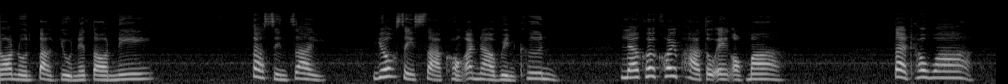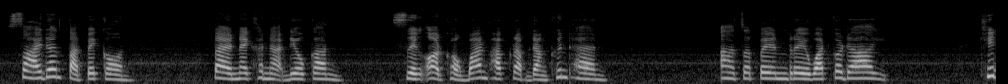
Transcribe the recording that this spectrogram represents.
นอนหนุนตักอยู่ในตอนนี้ ตัดสินใจ ยกศีรษะของอนาวินขึ้น แล้วค่อยๆพาตัวเองออกมา แต่ทว่าซ้ายเด้านตัดไปก่อน แต่ในขณะเดียวกัน เสียงออดของบ้านพักกลับดังขึ้นแทน อาจจะเป็นเรวัตก็ได้ คิด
